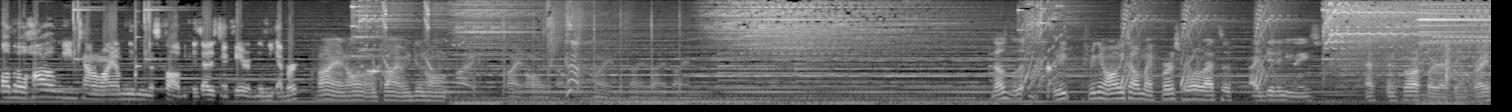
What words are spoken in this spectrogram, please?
Although Halloween Town, why I'm leaving this call because that is my favorite movie ever. Fine, hold on, fine, we're doing home, fine, fine, hold on, fine, fine, fine, fine. That was freaking Halloween Town my first world that's a, I did anyways. That's in Sora Story, I think, right?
